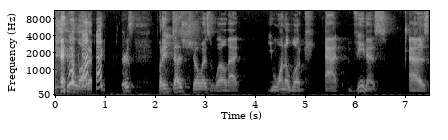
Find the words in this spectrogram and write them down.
and a lot of adventures. But it does show as well that you want to look at Venus as,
